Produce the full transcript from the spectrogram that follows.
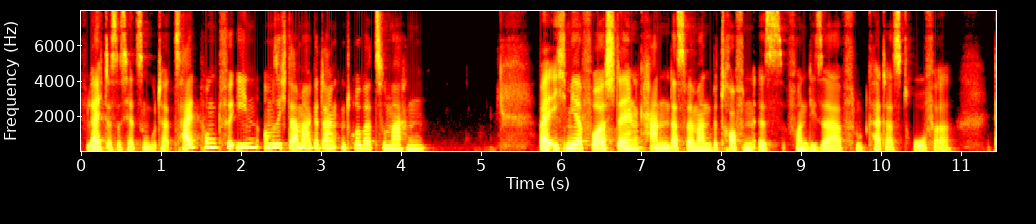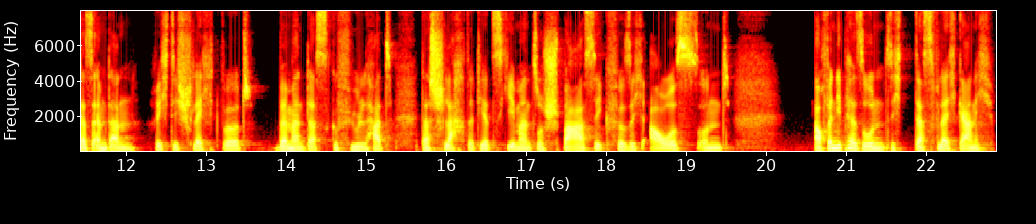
Vielleicht ist es jetzt ein guter Zeitpunkt für ihn, um sich da mal Gedanken drüber zu machen. Weil ich mir vorstellen kann, dass wenn man betroffen ist von dieser Flutkatastrophe, dass einem dann richtig schlecht wird, wenn man das Gefühl hat, das schlachtet jetzt jemand so spaßig für sich aus und auch wenn die Person sich das vielleicht gar nicht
